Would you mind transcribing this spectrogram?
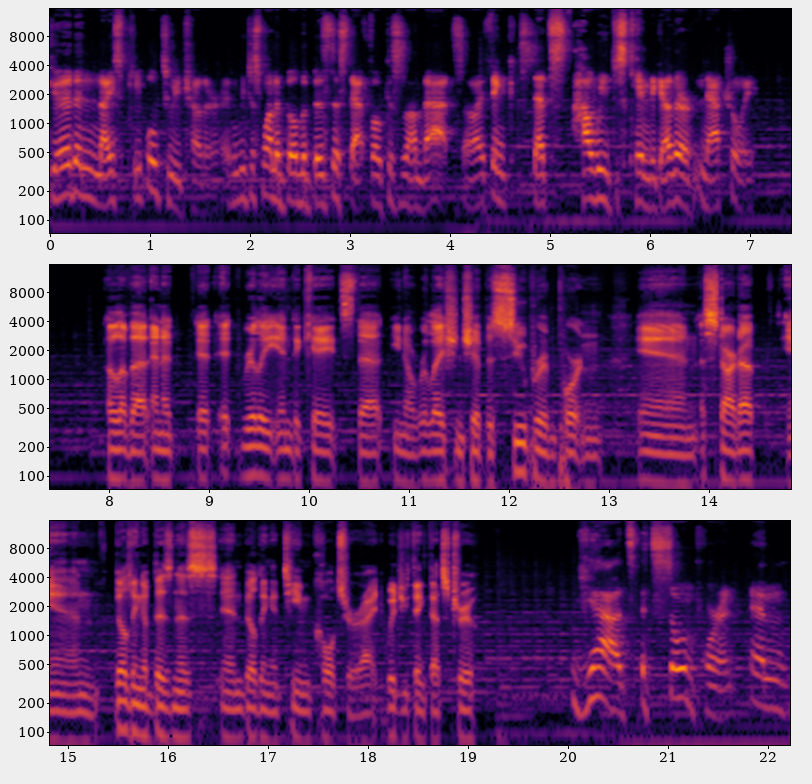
good and nice people to each other. And we just want to build a business that focuses on that. So I think that's how we just came together naturally. I love that. And it, it, it really indicates that, you know, relationship is super important in a startup, in building a business, in building a team culture, right? Would you think that's true? Yeah, it's, it's so important. And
